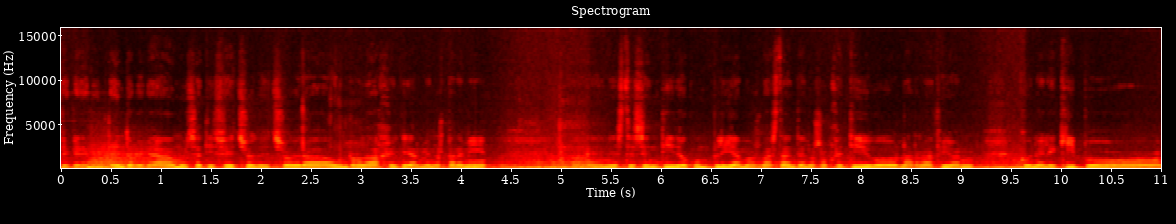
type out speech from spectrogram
que quedé contento, que quedaba muy satisfecho. De hecho, era un rodaje que al menos para mí en este sentido cumplíamos bastante los objetivos, la relación con el equipo,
